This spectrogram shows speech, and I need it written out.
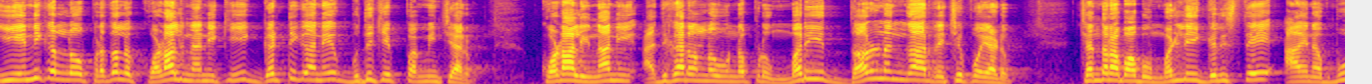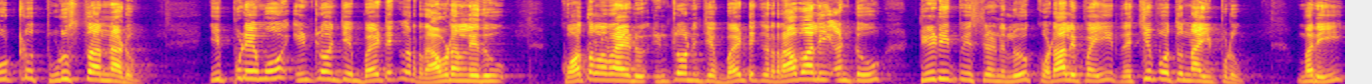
ఈ ఎన్నికల్లో ప్రజలు కొడాలి నానికి గట్టిగానే బుద్ధి చెప్పి పంపించారు. కొడాలి నాని అధికారంలో ఉన్నప్పుడు మరీ దారుణంగా రెచ్చిపోయాడు. చంద్రబాబు మళ్ళీ గెలిస్తే ఆయన బూట్లు తుడుస్తాన్నాడు ఇప్పుడేమో ఇంట్లోంచి బయటకు రావడం లేదు. కోతలరాయుడు ఇంట్లో నుంచి బయటకు రావాలి అంటూ టీడీపీ శ్రేణులు కొడాలిపై రెచ్చిపోతున్నాయి ఇప్పుడు. మరి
